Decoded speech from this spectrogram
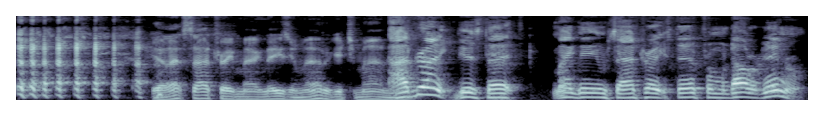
yeah, that citrate magnesium, that'll get your mind I right. drank just that magnesium citrate stuff from a Dollar General.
